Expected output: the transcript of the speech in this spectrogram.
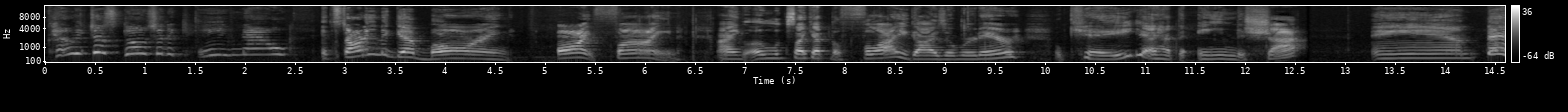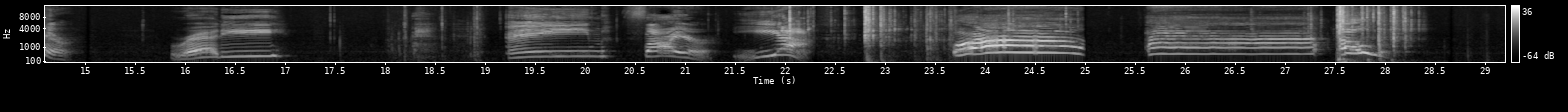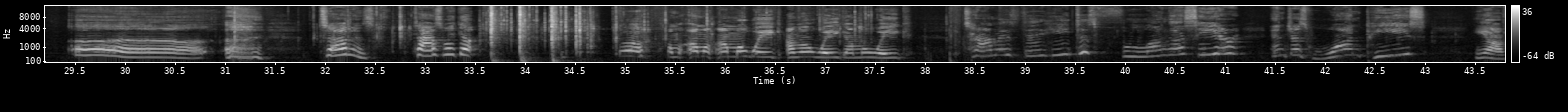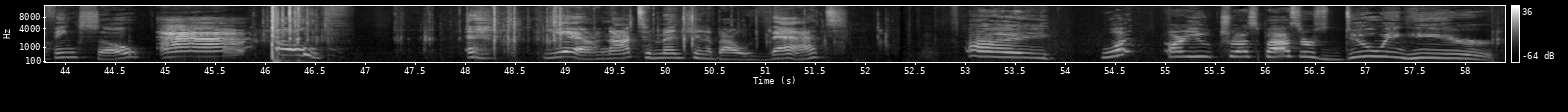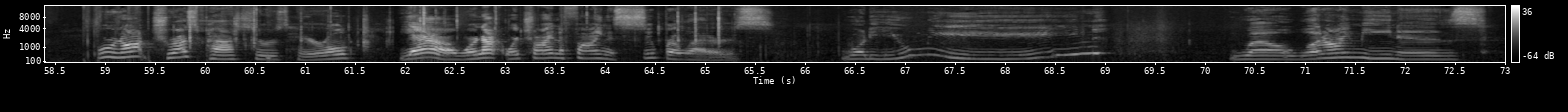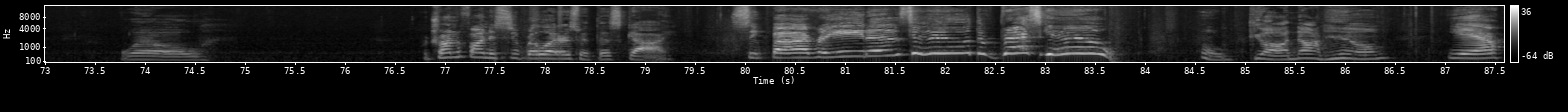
Can we just go to the cave now? It's starting to get boring. Alright, fine. I it looks like I have to fly you guys over there. Okay, I have to aim the shot and there. Ready? Aim, fire. Yeah. Ah! Ah! Oh! Uh, Thomas, Thomas, wake up. Oh, I'm, I'm, I'm awake, I'm awake, I'm awake. Thomas, did he just flung us here in just one piece? Yeah, I think so. Ah! Oh! Yeah, not to mention about that. Hey, what are you trespassers doing here? We're not trespassers, Harold. Yeah, we're not. We're trying to find the super letters. What do you mean? Well, what I mean is, well, we're trying to find the super letters with this guy. Super Readers to the rescue! Oh God, not him. Yeah,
